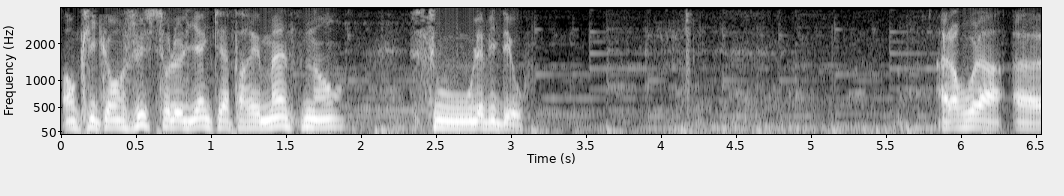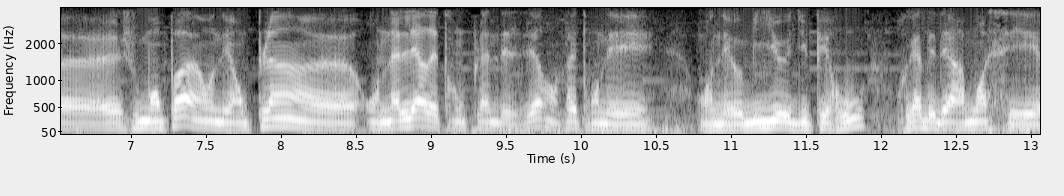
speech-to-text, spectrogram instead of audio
en cliquant juste sur le lien qui apparaît maintenant sous la vidéo. Alors voilà, euh, je vous mens pas, on est en plein, euh, on a l'air d'être en plein désert. En fait, on est, on est au milieu du Pérou. Regardez derrière moi, c'est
